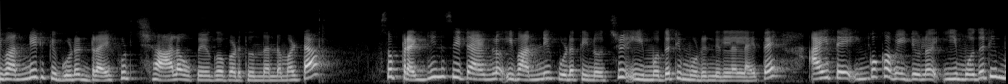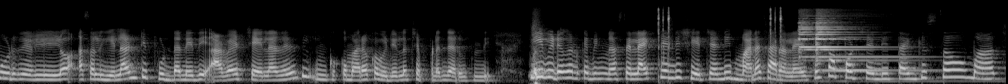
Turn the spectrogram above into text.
ఇవన్నిటికి కూడా డ్రై ఫ్రూట్ చాలా ఉపయోగపడుతుందన్నమాట. సో ప్రెగ్నెన్సీ టైంలో ఇవన్నీ కూడా తినొచ్చు ఈ మొదటి మూడు నెలలు అయితే. అయితే ఇంకొక వీడియోలో ఈ మొదటి మూడు నెలల్లో అసలు ఎలాంటి ఫుడ్ అనేది అవాయిడ్ చేయాలనేది ఇంకొక మరొక వీడియోలో చెప్పడం జరుగుతుంది. ఈ వీడియో కనుక మీకు నచ్చితే లైక్ చేయండి షేర్ చేయండి మన ఛానల్ అయితే సపోర్ట్ చేయండి. Thank you so much.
